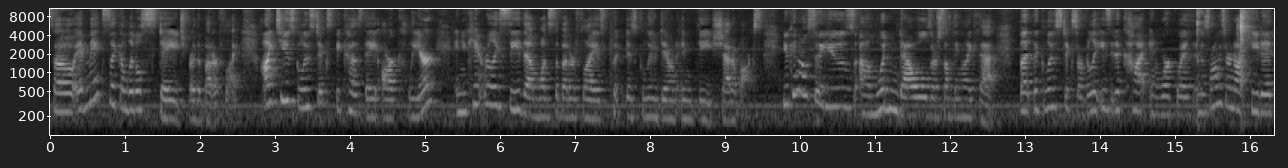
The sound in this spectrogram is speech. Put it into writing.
So it makes like a little stage for the butterfly. I like to use glue sticks because they are clear and you can't really see them once the butterfly is put is glued down in the shadow box. You can also use um, wooden dowels or something like that, but the glue sticks are really easy to cut and work with and as long as they're not heated,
